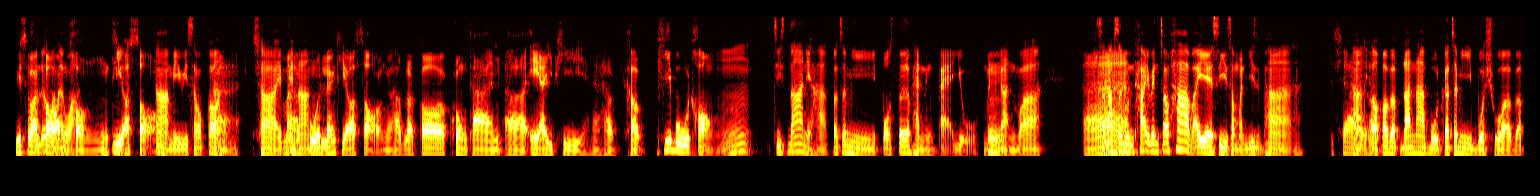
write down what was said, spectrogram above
วิศวกรของทีออสสองอ่ามีวิศวกรอ่าใช่ไปมานั่งพูดเรื่องทีออสสองนะครับ แล้วก็โครงการเอ่อ AIP นะครับครับที่บูธของจิสดาเนี่ยฮะก็จะมีโปสเตอร์แผ่นหนึ่งแปะอยู่เหมือนกันว่าอ่าสนับสนุนไทยเป็นเจ้าภาพ IAC 2025 ใช่ฮะครัแล้บวก็แบบด้านหน้าบูธก็จะมีบัวชัวร์แบบ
